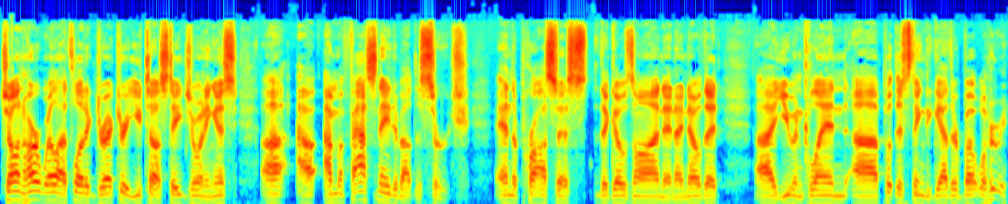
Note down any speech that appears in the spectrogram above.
John Hartwell, athletic director at Utah State, joining us. Uh, I, I'm fascinated about the search and the process that goes on. And I know that uh, you and Glenn uh, put this thing together. But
